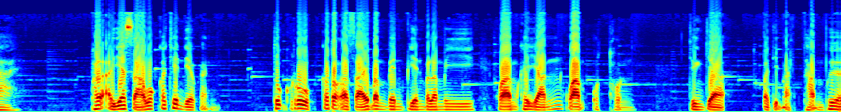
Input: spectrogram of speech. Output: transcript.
ได้ พระอริยสาวกก็เช่นเดียวกัน ทุกรูปก็ต้องอาศัยบำเพ็ญเพียรบารมี ความขยัน ความอดทน จึงจะปฏิบัติธรรมเพื่อ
